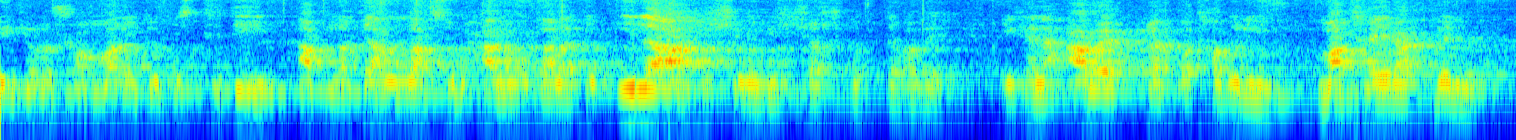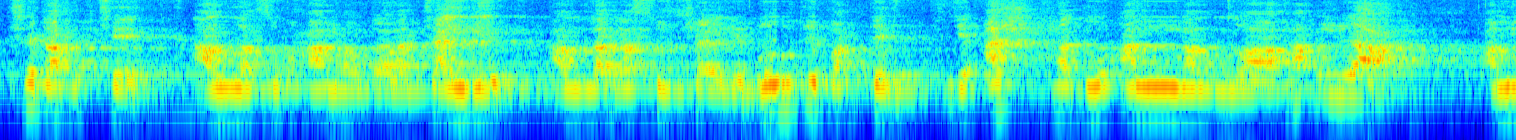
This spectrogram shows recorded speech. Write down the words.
এই জন্য সম্মানিত উপস্থিতি, আপনাকে আল্লাহ সুবহান তালাকে ইলাহ হিসেবে বিশ্বাস করতে হবে। এখানে আরও একটা কথা বলি, মাথায় রাখবেন। সেটা হচ্ছে, আল্লাহ সুবহান তালা চাইলে, আল্লাহ রাসুল চাইলে বলতে পারতেন যে, আশহাদু আন্নাল্লাহ ইলাহ। আমি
